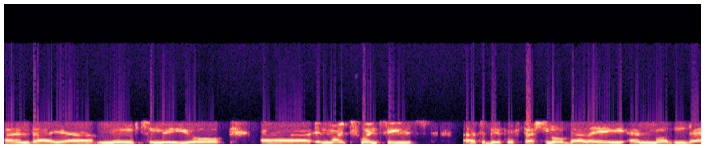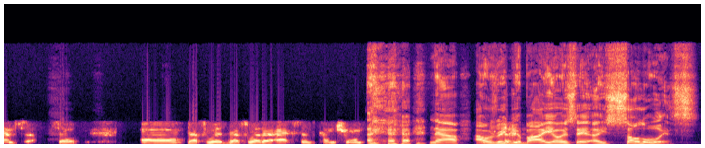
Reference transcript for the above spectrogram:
and I uh, moved to New York uh, in my twenties uh, to be a professional ballet and modern dancer. So uh, that's where that's where the accent comes from. now, I was reading your bio. It said a soloist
